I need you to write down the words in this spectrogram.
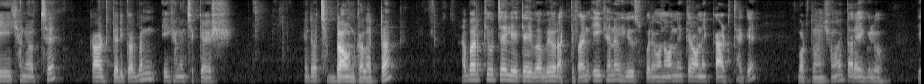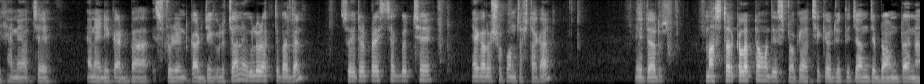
এইখানে হচ্ছে কার্ড ক্যারি করবেন, এইখানে হচ্ছে ক্যাশ এটা হচ্ছে ব্রাউন কালারটা আবার কেউ চাইলে এটা এইভাবেও রাখতে পারেন। এইখানেও হিউজ পরিমাণে অনেকের অনেক কার্ড থাকে বর্তমান সময়। তারা এগুলো এখানে হচ্ছে এনআইডি কার্ড বা স্টুডেন্ট কার্ড যেগুলো চান, এগুলো রাখতে পারবেন। সো এটার প্রাইস থাকবে হচ্ছে এগারোশো পঞ্চাশ টাকা। এটার মাস্টার কালারটা আমাদের স্টকে আছে। কেউ যদি চান যে ব্রাউনটা না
